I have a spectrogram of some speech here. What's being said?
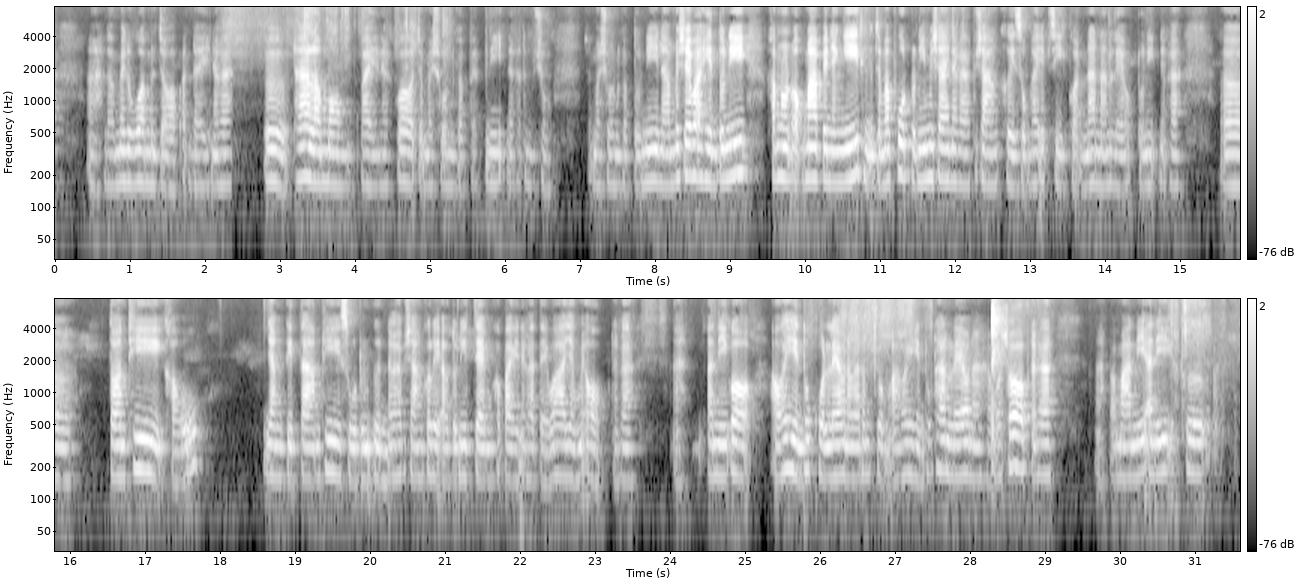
อะเราไม่รู้ว่ามันจะออกอันใดนะคะ เออ ถ้าเรามองไปนะ ก็จะมาชนกับแบบนี้นะคะท่านผู้ชม จะมาชนกับตัวนี้นะ ไม่ใช่ว่าเห็นตัวนี้คำนวณออกมาเป็นอย่างนี้ถึงจะมาพูดตัวนี้ไม่ใช่นะคะพี่ช้างเคยส่งให้ FC ก่อนหน้านั้นแล้วตัวนี้นะคะเอ่อตอนที่เขายังติดตามที่สูตรอื่น ๆ นะคะพี่ช้างก็เลยเอาตัวนี้แจมเข้าไปนะคะ แต่ว่ายังไม่ออกนะคะอะอันนี้ก็เอาให้เห็นทุกคนแล้วนะคะท่านผู้ชมเอาให้เห็นทุกท่านแล้วนะหากว่าชอบนะคะอะประมาณนี้อันนี้คือ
